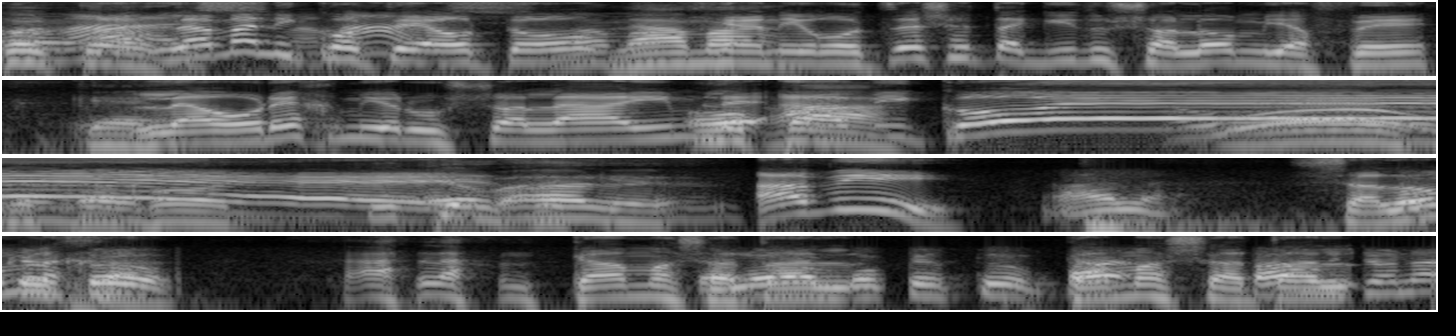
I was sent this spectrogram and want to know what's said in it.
קוטע? אה, למה אני קוטע. אותו? למה? כי אני רוצה שתגידו שלום יפה כן. לעורך מירושלים. לאבי כהן! כבוד. כן, אבל- אבי. שלום לך. כמה שאתה... שלום, בוקר טוב. כמה שאתה- פעם ראשונה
